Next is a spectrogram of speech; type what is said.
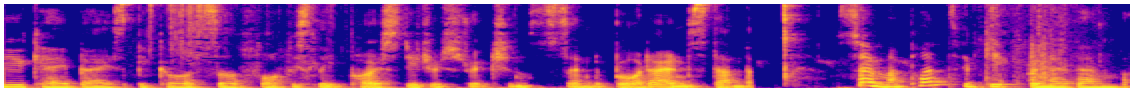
UK based because of obviously postage restrictions sent abroad. I understand that. So my plans for gift for November.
